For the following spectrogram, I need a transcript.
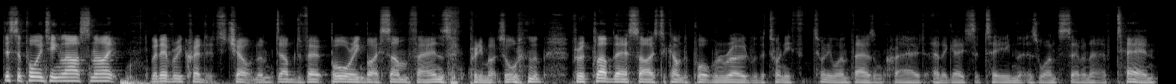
Disappointing last night, but every credit to Cheltenham, dubbed boring by some fans, pretty much all of them, for a club their size to come to Portman Road with a 20, 21,000 crowd and against a team that has won 7 out of 10.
